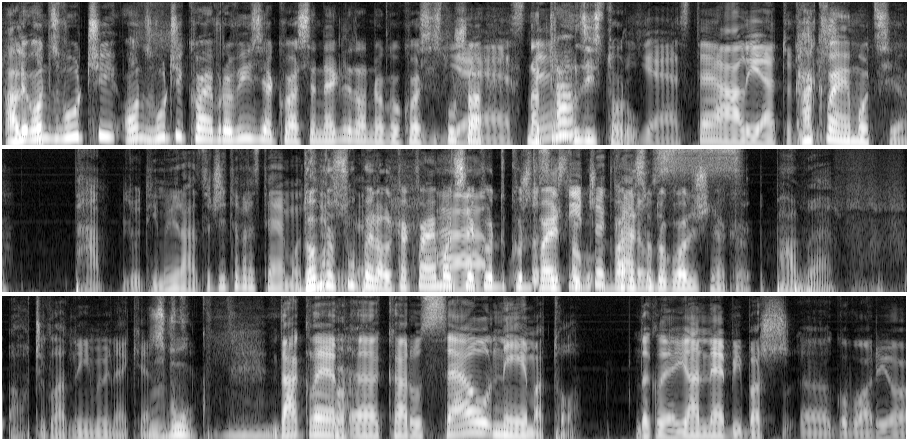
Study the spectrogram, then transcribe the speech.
Ali on zvuči, on zvuči kao Eurovizija koja se ne gleda, nego koja se sluša Jeste. na tranzistoru. Jeste, ali eto, vidiš. Kakva je emocija? Pa, ljudi imaju različite vrste emocije. Dobro, super, ali kakva je emocija A, kod, kod što se 20 tiče 20-godišnjaka? Pa, ba, očigledno imaju neke emocije. Zvuk. Dakle, Da. uh, karusel nema to. Dakle, ja ne bi baš uh, govorio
